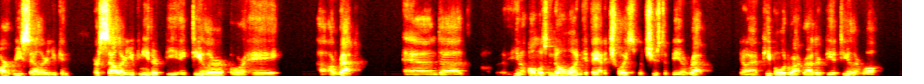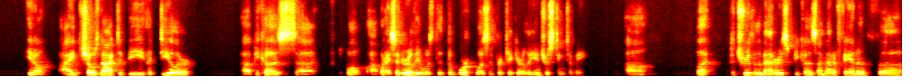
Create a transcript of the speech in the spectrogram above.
art reseller you can or seller you can either be a dealer or a a rep and uh, you know, almost no one, if they had a choice, would choose to be a rep. You know, people would rather be a dealer. Well, you know, I chose not to be a dealer uh, because, uh, well, uh, what I said earlier was that the work wasn't particularly interesting to me. Uh, but the truth of the matter is because I'm not a fan of uh,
